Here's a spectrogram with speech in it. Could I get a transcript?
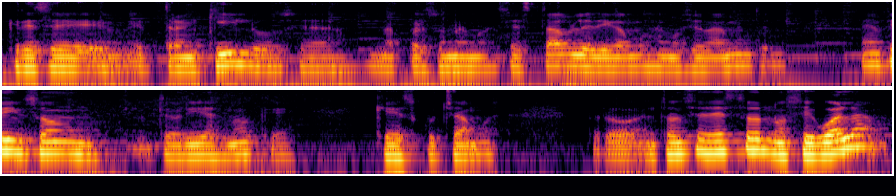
crece eh, tranquilo, o sea, una persona más estable, digamos, emocionalmente. En fin, son teorías, ¿no? Que, que escuchamos. Pero entonces esto nos iguala,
